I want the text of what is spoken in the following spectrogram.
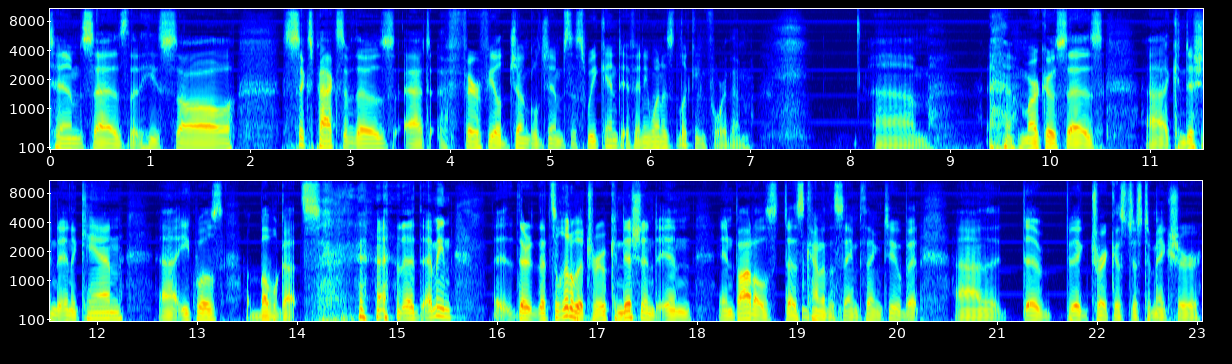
Tim says that he saw six packs of those at Fairfield Jungle Jim's this weekend. If anyone is looking for them. Um, Marco says uh, conditioned in a can uh, equals bubble guts. that, I mean, that's a little bit true. Conditioned in in bottles does kind of the same thing too, but uh, the big trick is just to make sure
